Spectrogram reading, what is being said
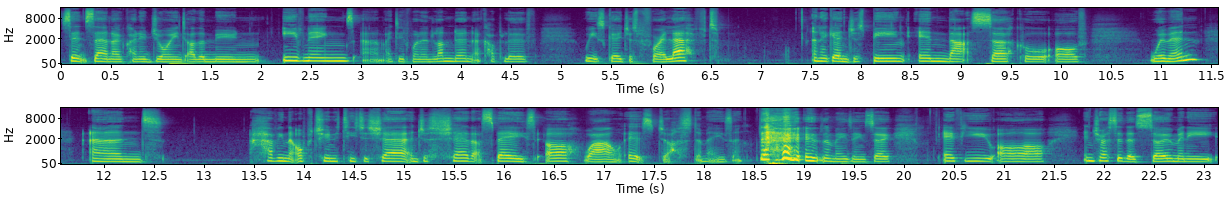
since then, I've kind of joined other moon evenings. Um, I did one in London a couple of weeks ago just before I left. And again, just being in that circle of women and having that opportunity to share and just share that space. Oh, wow, it's just amazing. it's amazing. So, if you are interested, there's so many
